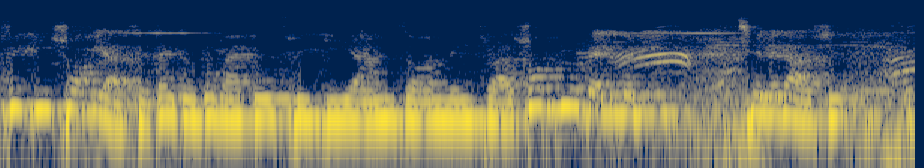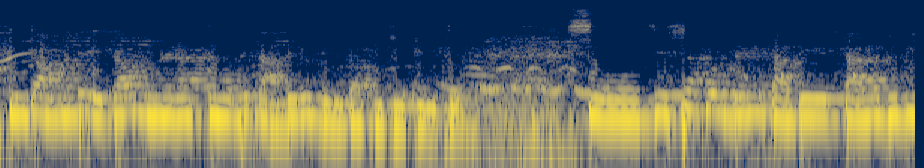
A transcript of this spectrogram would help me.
সুইগি সবই আছে, তাই তো? জোম্যাটো সুইগি অ্যামাজন মিন্ত্রা সবগুলো ডেলিভারি ছেলেরা আসে। কিন্তু আমাদের এটাও মনে রাখতে হবে, তাদেরও দুর্গাপুজো কিন্তু। সো চেষ্টা করবেন, তাদের, তারা যদি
